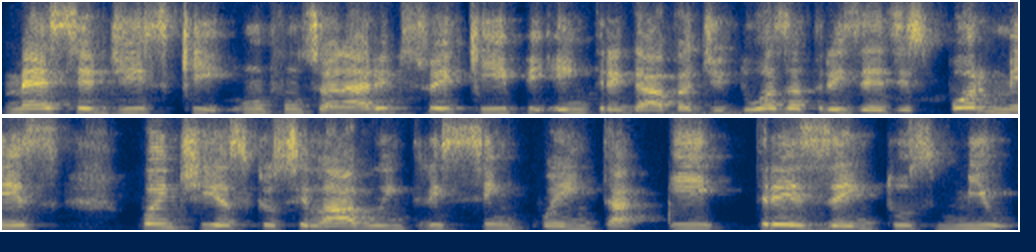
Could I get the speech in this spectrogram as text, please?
Messer diz que um funcionário de sua equipe entregava de duas a três vezes por mês quantias que oscilavam entre 50 e 300 mil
